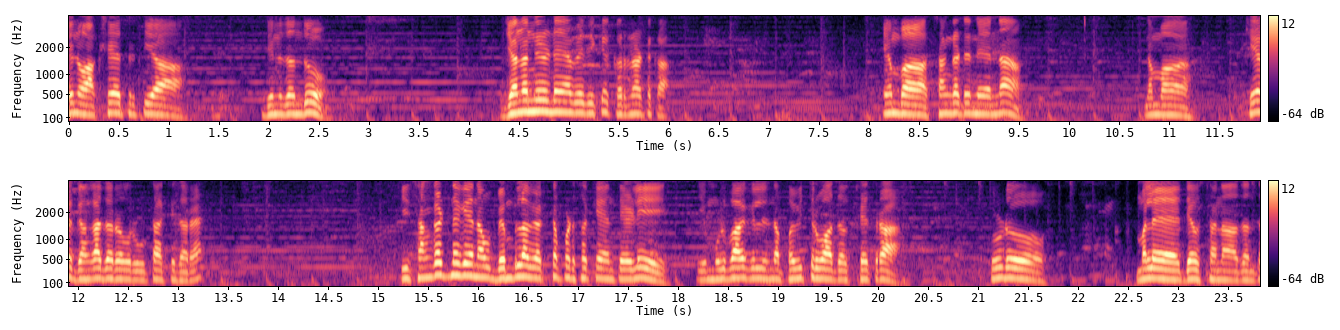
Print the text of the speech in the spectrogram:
ಏನು ಅಕ್ಷಯ ತೃತೀಯ ದಿನದಂದು ಜನನಿರ್ಣಯ ವೇದಿಕೆ ಕರ್ನಾಟಕ ಎಂಬ ಸಂಘಟನೆಯನ್ನು ನಮ್ಮ ಕೆ ಗಂಗಾಧರ್ ಅವರು ಹುಟ್ಟಾಕಿದ್ದಾರೆ. ಈ ಸಂಘಟನೆಗೆ ನಾವು ಬೆಂಬಲ ವ್ಯಕ್ತಪಡಿಸೋಕ್ಕೆ ಅಂತೇಳಿ ಈ ಮುಳಬಾಗಿಲಿನ ಪವಿತ್ರವಾದ ಕ್ಷೇತ್ರ ಕುರುಡು ಮಲೆ ದೇವಸ್ಥಾನ ಆದಂಥ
